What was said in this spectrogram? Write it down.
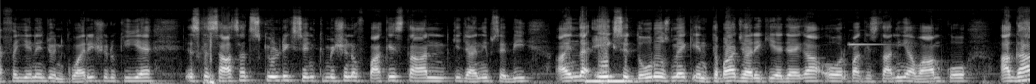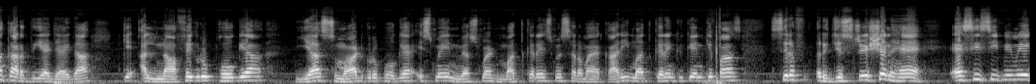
एफ़ आई ए ने जो इंक्वायरी शुरू की है, इसके साथ साथ security exchange commission of Pakistan की जानब से भी आइंदा एक से दो रोज़ में एक इंतबा जारी किया जाएगा और पाकिस्तानी आवाम को आगाह कर दिया जाएगा कि अलनाफे ग्रुप हो गया या स्मार्ट ग्रुप हो गया, इसमें इन्वेस्टमेंट मत करें, इसमें सरमाकारी मत करें, क्योंकि इनके पास सिर्फ़ रजिस्ट्रेशन है। एस e में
